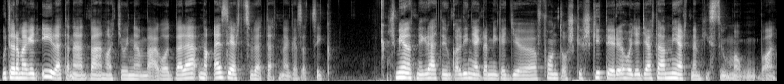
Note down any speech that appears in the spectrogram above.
Utána meg egy életen át bánhatja, hogy nem vágott bele. Na ezért született meg ez a cikk. És mielőtt még rátérünk a lényegre, még egy fontos kis kitérő, hogy egyáltalán miért nem hiszünk magunkban.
